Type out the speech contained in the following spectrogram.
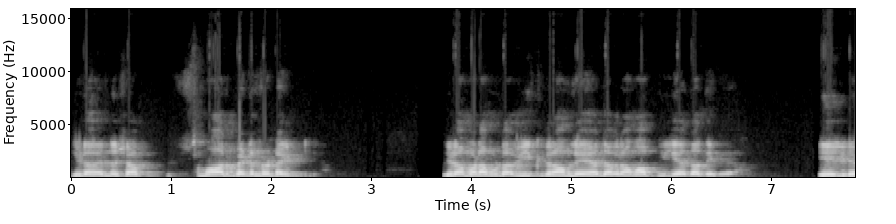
ਜਿਹੜਾ ਨਸ਼ਾ, ਸਮਾਲ ਪੈਡਲਰ ਟਾਈਪ ਦੀ ਜਿਹੜਾ ਮਾੜਾ ਮੋਟਾ ਵੀ 1 ਗ੍ਰਾਮ ਲਿਆ, ਅੱਧਾ ਗ੍ਰਾਮ ਆਪ ਪੀ ਲਿਆ, ਅੱਧਾ ਦੇ ਲਿਆ। ਇਹ ਜਿਹੜੇ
